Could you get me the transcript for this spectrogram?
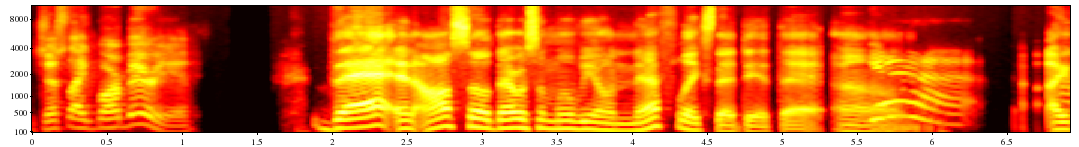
just like Barbarian. that and also there was a movie on Netflix that did that. Um yeah. like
